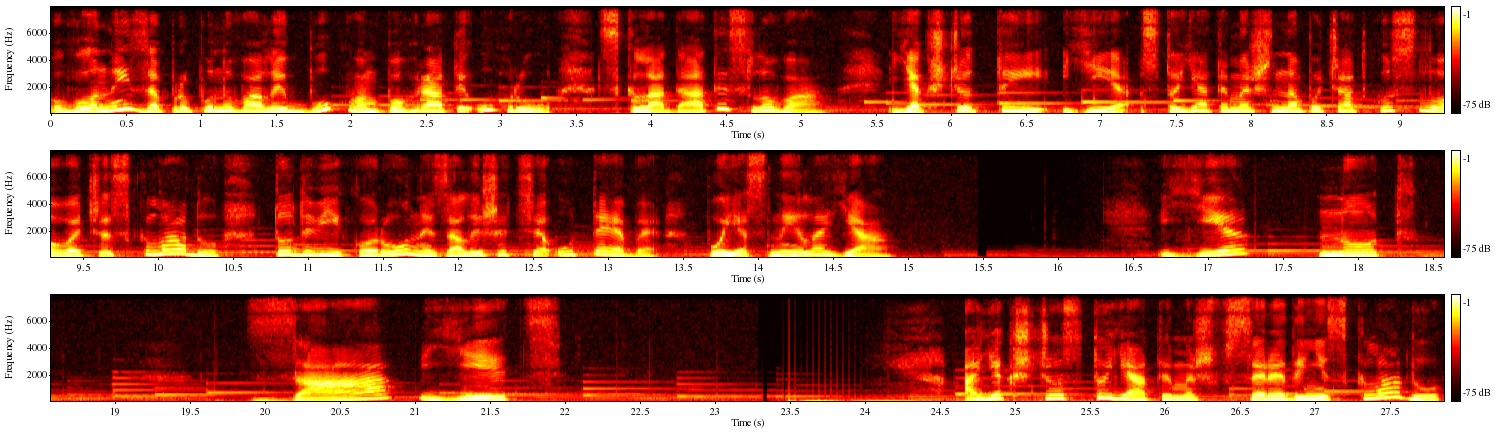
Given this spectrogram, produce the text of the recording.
Вони запропонували буквам пограти у гру, складати слова. Якщо ти є стоятимеш на початку слова чи складу, то дві корони залишаться у тебе, пояснила я. Є нот. Заєць. А якщо стоятимеш всередині складу,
